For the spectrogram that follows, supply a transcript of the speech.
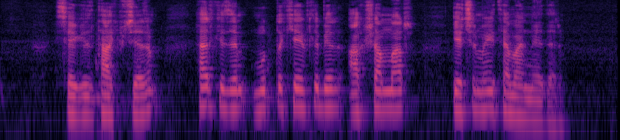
sevgili takipçilerim. Herkese mutlu, keyifli bir akşamlar geçirmeyi temenni ederim.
